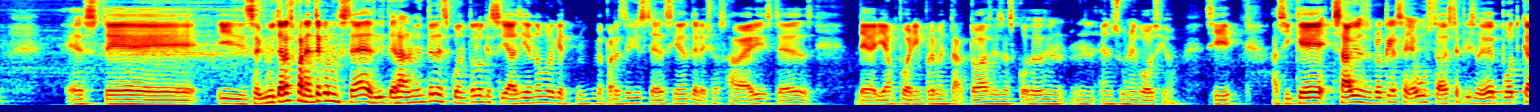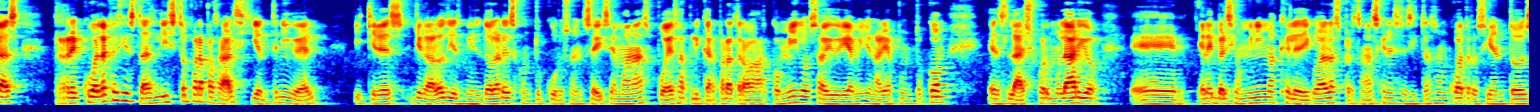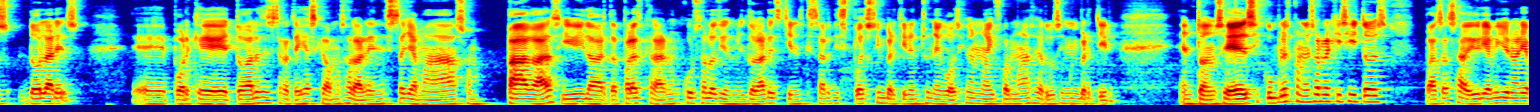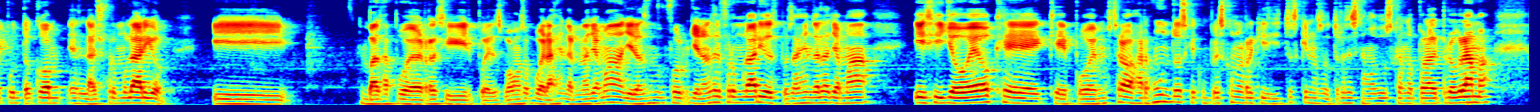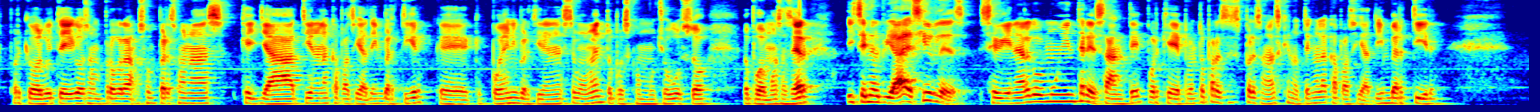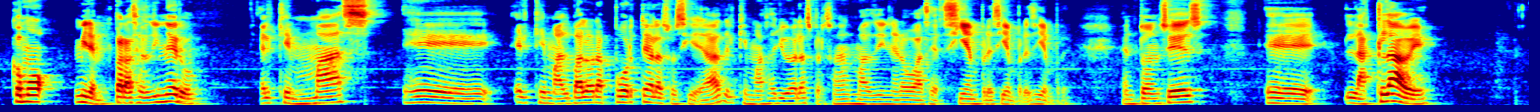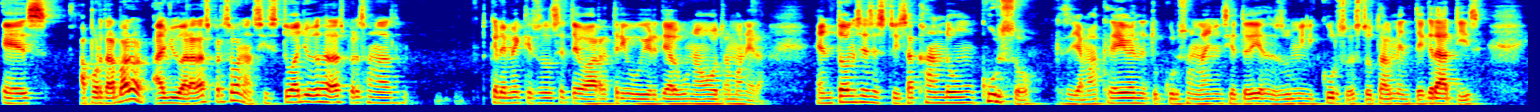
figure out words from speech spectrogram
Este, y soy muy transparente con ustedes, literalmente les cuento lo que estoy haciendo porque me parece que ustedes tienen derecho a saber y ustedes deberían poder implementar todas esas cosas en, su negocio, ¿sí? Así que, sabios, espero que les haya gustado este episodio de podcast. Recuerda que si estás listo para pasar al siguiente nivel y quieres llegar a los 10 mil dólares con tu curso en 6 semanas, puedes aplicar para trabajar conmigo, sabiduriamillonaria.com slash formulario. Eh, la inversión mínima que le digo a las personas que necesitan son 400 dólares eh, porque todas las estrategias que vamos a hablar en esta llamada son pagas y la verdad para escalar un curso a los 10 mil dólares tienes que estar dispuesto a invertir en tu negocio, no hay forma de hacerlo sin invertir. Entonces, si cumples con esos requisitos, vas a sabiduriamillonaria.com slash formulario y vas a poder recibir, pues vamos a poder agendar una llamada, llenas, llenas el formulario, después agendas la llamada y si yo veo que, que podemos trabajar juntos, que cumples con los requisitos que nosotros estamos buscando para el programa, porque vuelvo y te digo, son, son personas que ya tienen la capacidad de invertir, que, que, pueden invertir en este momento, pues con mucho gusto lo podemos hacer. Y se me olvida decirles, se viene algo muy interesante, porque de pronto para esas personas que no tengan la capacidad de invertir, como, miren, para hacer dinero, el que más, eh, el que más valor aporte a la sociedad, el que más ayuda a las personas, más dinero va a ser, siempre, siempre, siempre. Entonces, eh, la clave es aportar valor, ayudar a las personas. Si tú ayudas a las personas, créeme que eso se te va a retribuir de alguna u otra manera. Entonces estoy sacando un curso que se llama Cree Vende tu curso online en 7 días. Es un mini curso, es totalmente gratis.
